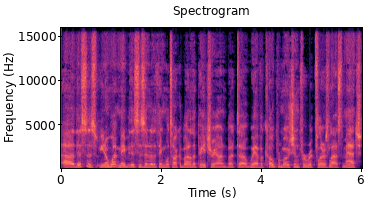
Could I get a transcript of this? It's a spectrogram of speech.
uh, this is, you know what? Maybe this is another thing we'll talk about on the Patreon. But uh, we have a co-promotion for Ric Flair's last match,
